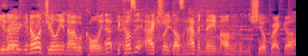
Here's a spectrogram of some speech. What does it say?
You know, you know what Julie and I were calling it because it actually doesn't have a name other than the Shield Breaker.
